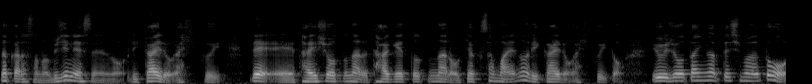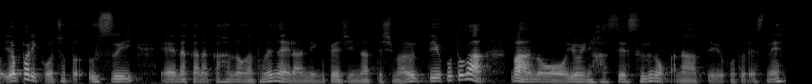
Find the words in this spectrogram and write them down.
だからそのビジネスへの理解度が低い。で、え対象となるターゲットとなるお客様への理解度が低いという状態になってしまうとやっぱりこうちょっと薄い、えなかなか反応が取れないランディングページになってしまうっていうことが、まあ、あの容易に発生するのかなっていうことですね。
